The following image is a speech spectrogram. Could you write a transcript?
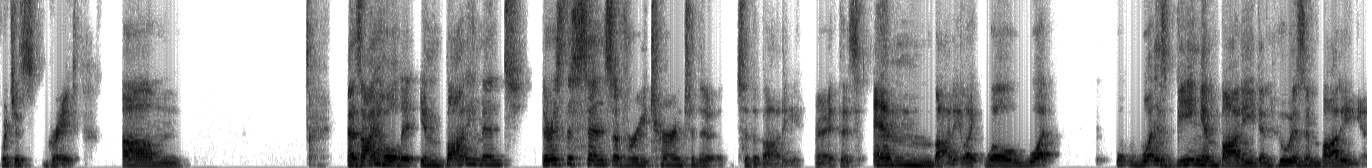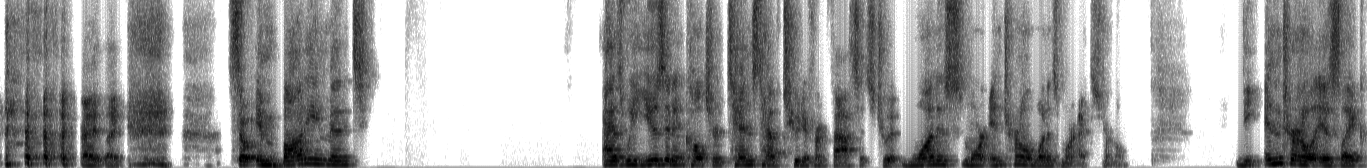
which is great. Um, as i hold it embodiment there is the sense of return to the to the body right this m body like well what what is being embodied and who is embodying it right like so embodiment as we use it in culture, tends to have two different facets to it. One is more internal, one is more external. The internal is like,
